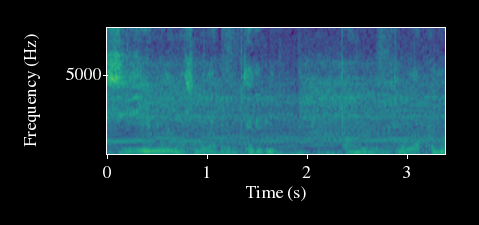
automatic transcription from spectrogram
CM でもそうだけどテレビ番組もそうだけど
